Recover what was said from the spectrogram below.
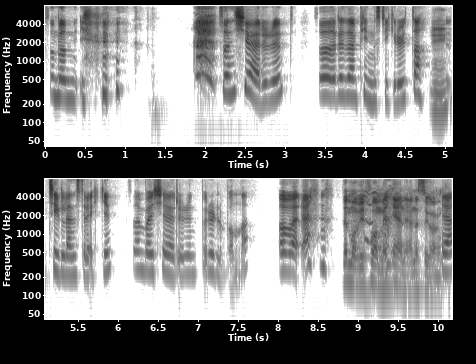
Sånn den Så den kjører rundt. Så den pinnen stikker ut da, Mm. til den streken. Så den bare kjører rundt på rullebåndet. Og bare Det må vi få med en eneste gang. Ja.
